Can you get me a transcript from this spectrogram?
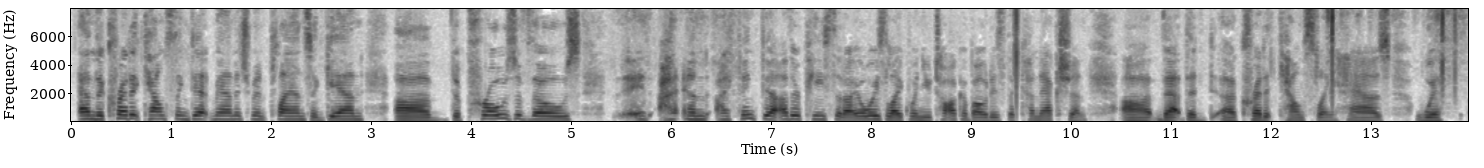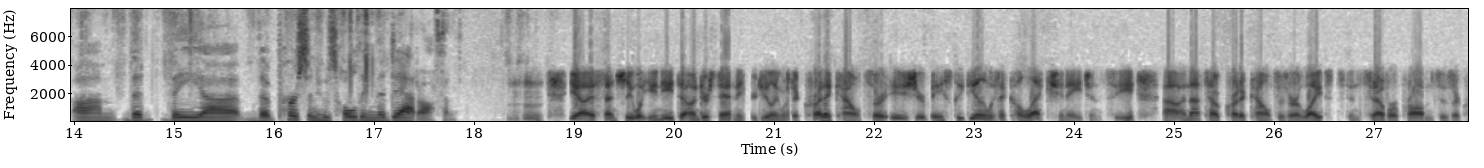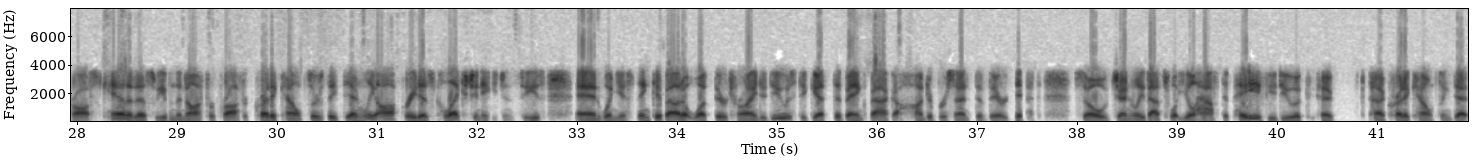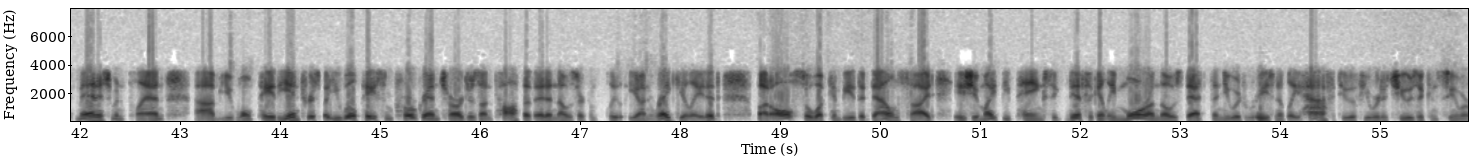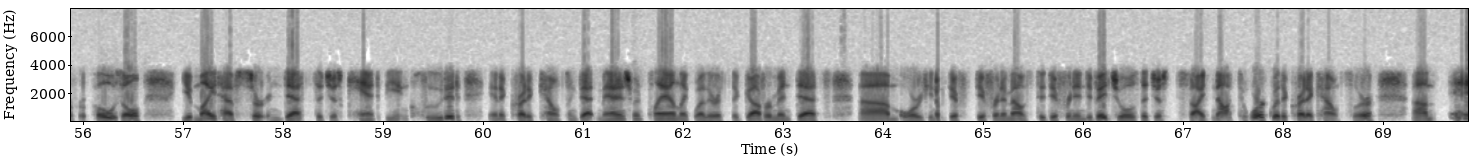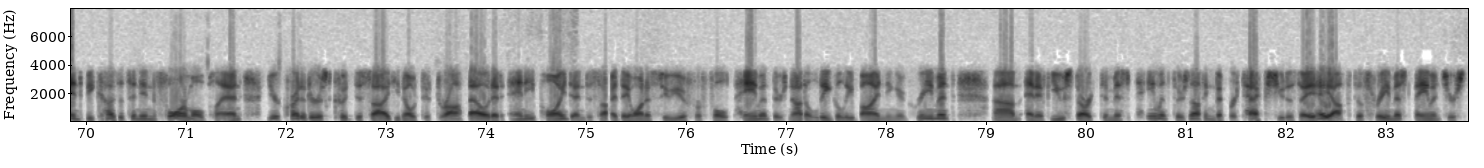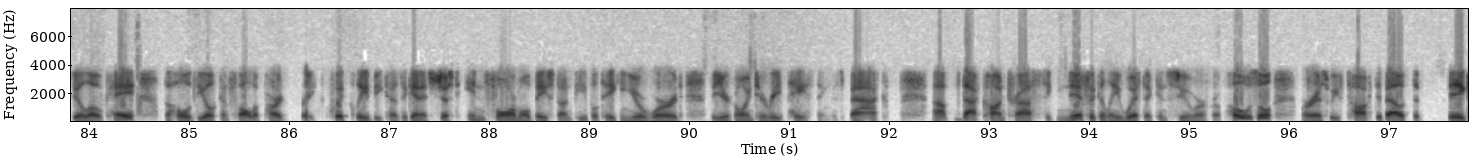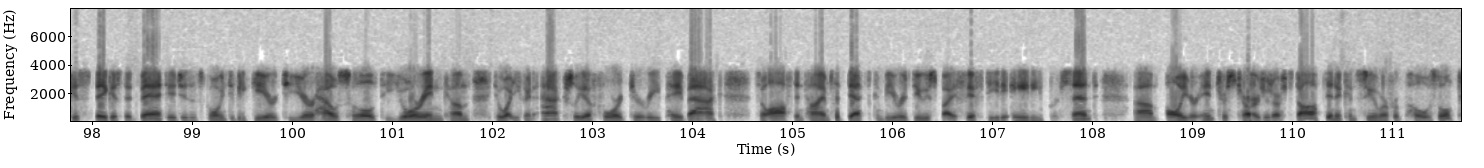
And the credit counseling debt management plans, again, uh, the pros of those. It, and I think the other piece that I always like when you talk about is the connection uh, that the uh, credit counseling has with um, the the uh, the person who's holding the debt often. Mm-hmm. Yeah, essentially, what you need to understand if you're dealing with a credit counselor is you're basically dealing with a collection agency, uh, and that's how credit counselors are licensed in several provinces across Canada. So even the not-for-profit credit counselors, they generally operate as collection agencies. And when you think about it, what they're trying to do is to get the bank back 100% of their debt. So generally, that's what you'll have to pay if you do a, a uh, credit counseling debt management plan. Um, you won't pay the interest, but you will pay some program charges on top of it, and those are completely unregulated. But also, what can be the downside is you might be paying significantly more on those debts than you would reasonably have to if you were to choose a consumer proposal. You might have certain debts that just can't be included in a credit counseling debt management plan, like whether it's the government debts um, or you know diff- different amounts to different individuals that just decide not to work with a credit counselor. Um, and because it's an informal formal plan, your creditors could decide, you know, to drop out at any point and decide they want to sue you for full payment. There's not a legally binding agreement. Um, and if you start to miss payments, there's nothing that protects you to say, hey, up to three missed payments, you're still okay. The whole deal can fall apart very quickly because, again, it's just informal based on people taking your word that you're going to repay things back. Uh, that contrasts significantly with a consumer proposal, whereas we've talked about the biggest, biggest advantage is it's going to be geared to your household, to your income, to what you can actually afford to repay back. So oftentimes the debts can be reduced by 50 to 80 percent. Um, all your interest charges are stopped in a consumer proposal.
